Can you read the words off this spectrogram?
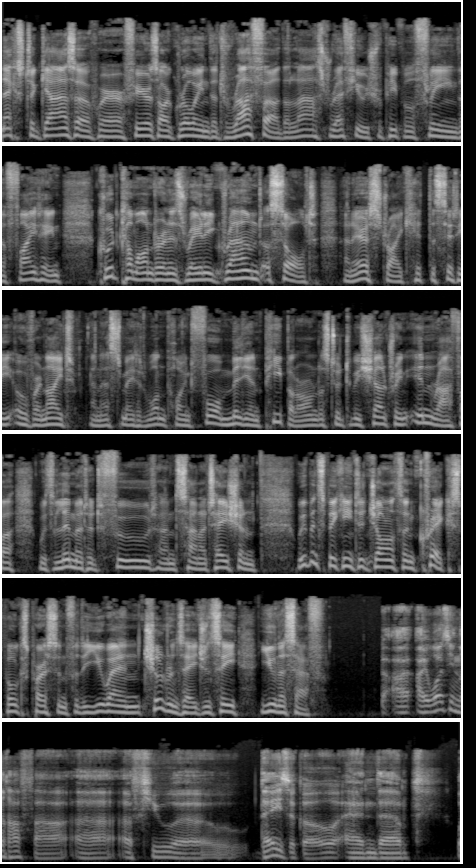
Next to Gaza, where fears are growing that Rafah, the last refuge for people fleeing the fighting, could come under an Israeli ground assault. An airstrike hit the city overnight. An estimated 1.4 million people are understood to be sheltering in Rafah with limited food and sanitation. We've been speaking to Jonathan Crick, spokesperson for the UN Children's Agency, UNICEF. I, I was in Rafah uh, a few uh, days ago and. Uh,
